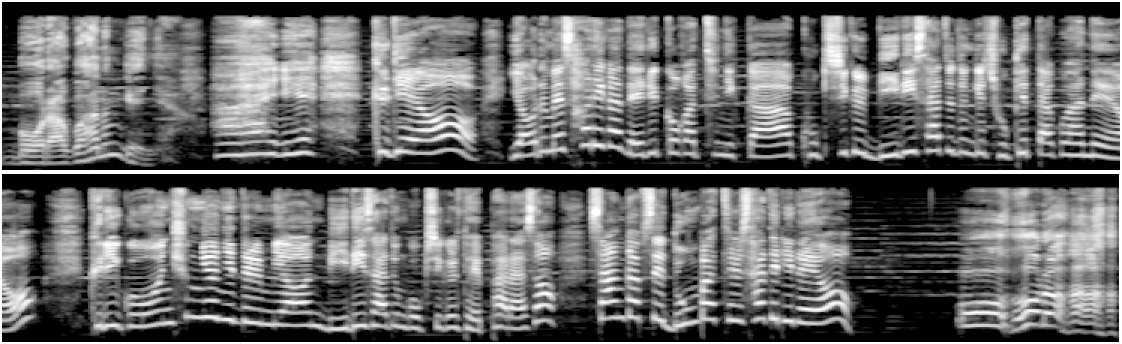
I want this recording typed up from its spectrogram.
뭐라고 하는 게냐? 아, 예. 그게요. 여름에 서리가 내릴 것 같으니까 곡식을 미리 사두는 게 좋겠다고 하네요. 그리고 흉년이 들면 미리 사둔 곡식을 되팔아서 싼 값에 논밭을 사들이래요. 오호라,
